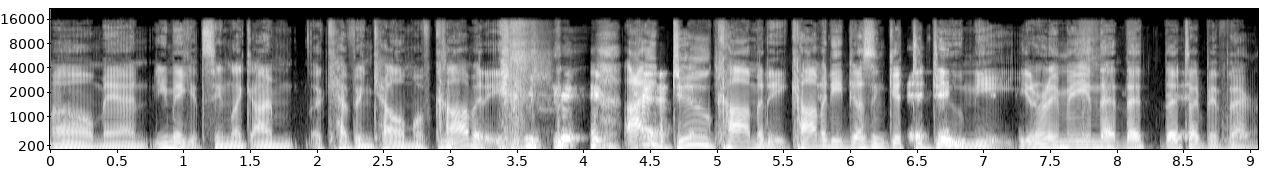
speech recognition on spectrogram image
oh man, you make it seem like I'm a Kevin Kellam of comedy. I do comedy. Comedy doesn't get to do me. You know what I mean? That that that type of thing.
